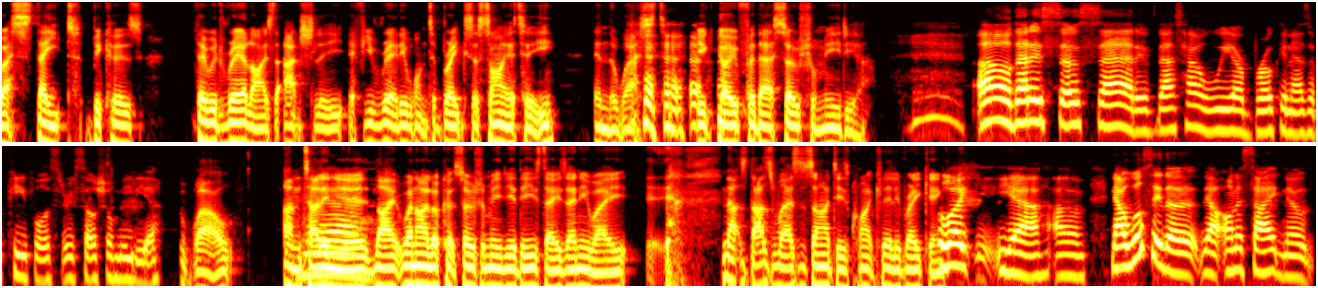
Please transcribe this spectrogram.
US state because they would realize that actually if you really want to break society in the west you go for their social media oh that is so sad if that's how we are broken as a people is through social media well i'm telling Yeah. you like when i look at social media these days anyway that's that's where society is quite clearly breaking Well, yeah. Um, now, I will say the now on a side note,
